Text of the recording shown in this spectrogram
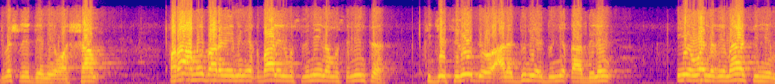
dimashqiya deemiyey oo shaam faraca may baaragay min iqbaali lmuslimiina muslimiinta kajeedsadowda oo cala dunya adduunye qaabileen iyo wankimaasihim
